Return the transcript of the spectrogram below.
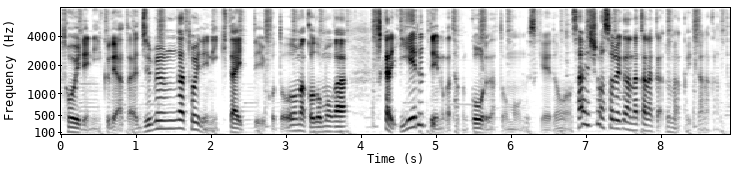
トイレに行くであったり自分がトイレに行きたいっていうことを、まあ、子供がしっかり言えるっていうのが多分ゴールだと思うんですけれども最初はそれがなかなかうまくいかなかった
